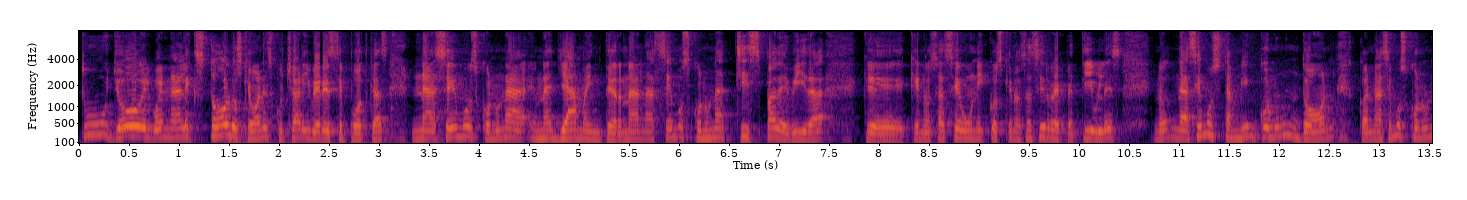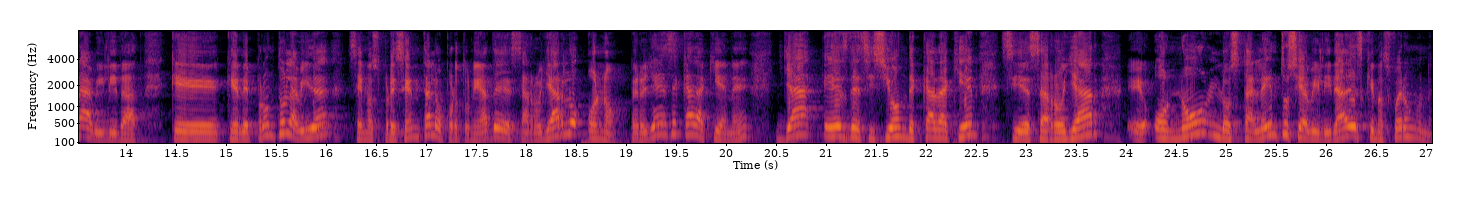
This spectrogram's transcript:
tú, yo, el buen Alex, todos los que van a escuchar y ver este podcast, nacemos con una, llama interna, nacemos con una chispa de vida que, nos hace únicos, que nos hace irrepetibles. nacemos también con un don, nacemos con una habilidad, que, de pronto la vida se nos presenta la oportunidad de desarrollarlo o no, pero ya es de cada quien, ¿eh? Ya es decisión de cada quien si desarrollar eh, o no los talentos y habilidades que nos fueron,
